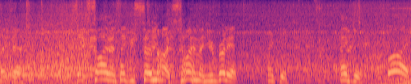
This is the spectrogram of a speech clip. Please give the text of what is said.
Take care. Take care. Simon, thank you so Take much. care. Simon, you're brilliant. Thank you. Thank you. Bye.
